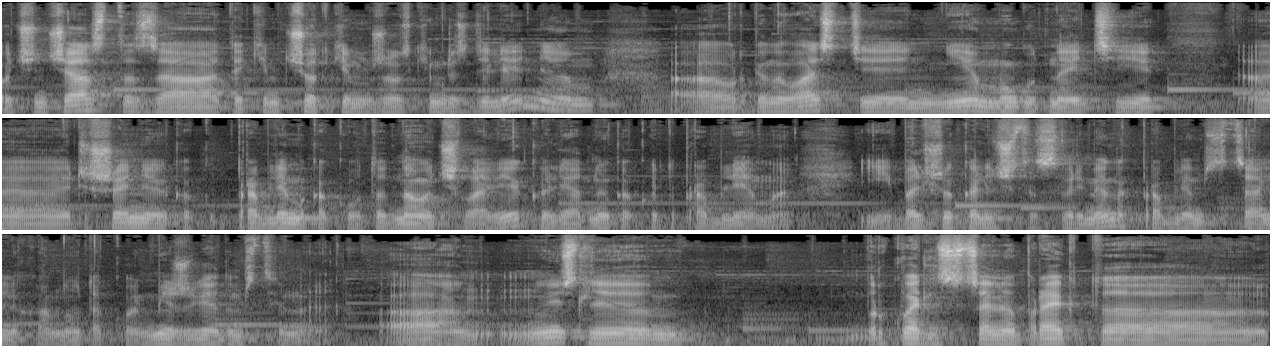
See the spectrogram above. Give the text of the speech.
очень часто за таким четким, жестким разделением э, органы власти не могут найти решение как, проблемы какого-то одного человека или одной какой-то проблемы. И большое количество современных проблем социальных, оно такое межведомственное. А, ну, если руководитель социального проекта э,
